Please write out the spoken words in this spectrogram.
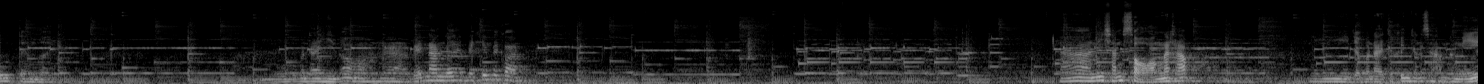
รูปเต็มเลยบันไดหินอ่อนอะเบสนำเลยเบสขึ้นไปก่อนอ่านี่ชั้นสองนะครับ นี่เดี๋ยวบันไดจะขึ้นชั้นสามทางนี้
